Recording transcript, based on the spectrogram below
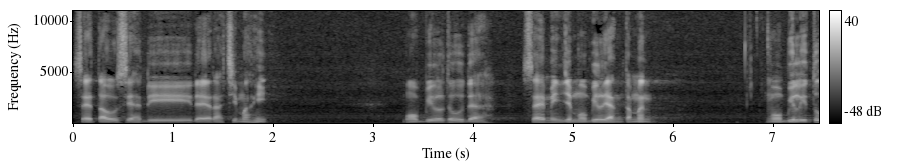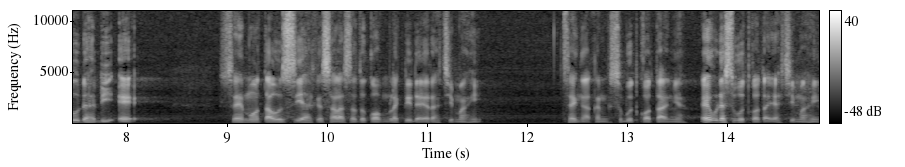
saya tahu sih di daerah Cimahi. Mobil tuh udah, saya minjem mobil yang temen. Mobil itu udah di E. Saya mau tahu sih ke salah satu komplek di daerah Cimahi. Saya nggak akan sebut kotanya. Eh udah sebut kota ya Cimahi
